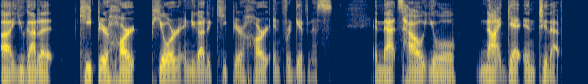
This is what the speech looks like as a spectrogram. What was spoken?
Uh, you got to keep your heart pure and you got to keep your heart in forgiveness. And that's how you will not get into that.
